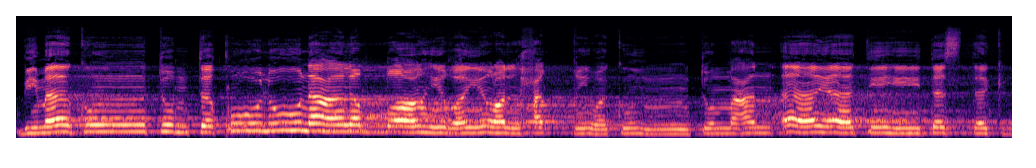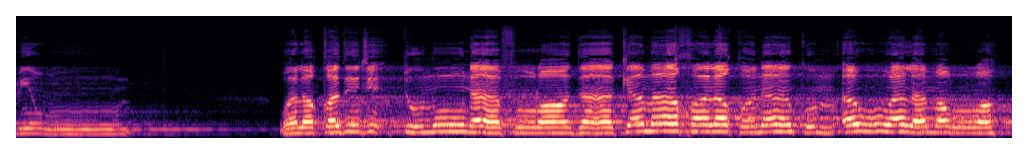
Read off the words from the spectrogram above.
بما كنتم تقولون على الله غير الحق وكنتم عن آياته تستكبرون ولقد جئتمونا فرادا كما خلقناكم أول مرة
